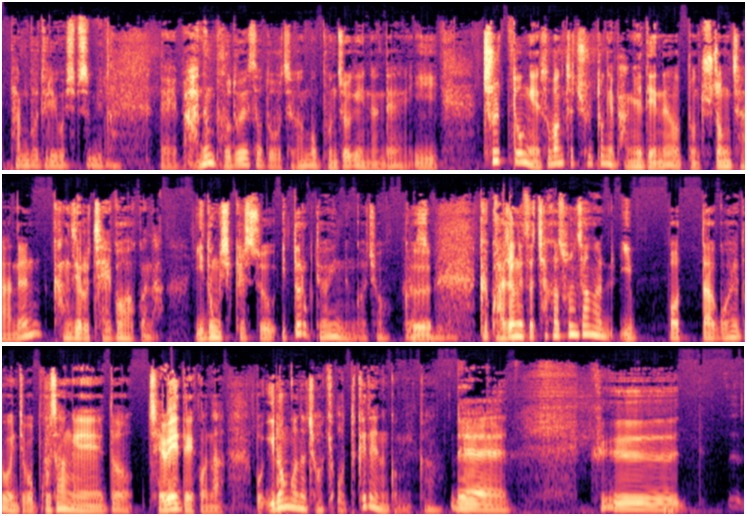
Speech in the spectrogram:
당부드리고 싶습니다. 네, 많은 보도에서도 제가 한번 본 적이 있는데 이 출동에 소방차 출동에 방해되는 어떤 주정차는 강제로 제거하거나 이동시킬 수 있도록 되어 있는 거죠. 그, 그렇습니다. 그 과정에서 차가 손상을 입 었다고 해도 이제 뭐 보상에도 제외되거나 뭐 이런 거는 정확히 어떻게 되는 겁니까? 네. 그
